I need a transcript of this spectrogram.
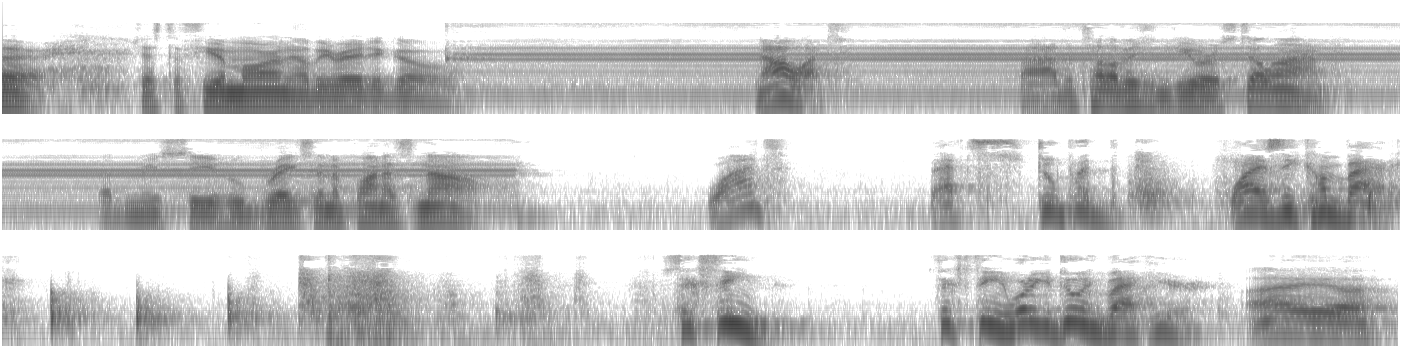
There. Just a few more and they'll be ready to go. Now what? Ah, the television viewer is still on. Let me see who breaks in upon us now. What? That stupid. Why has he come back? 16. 16, what are you doing back here? I, uh,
